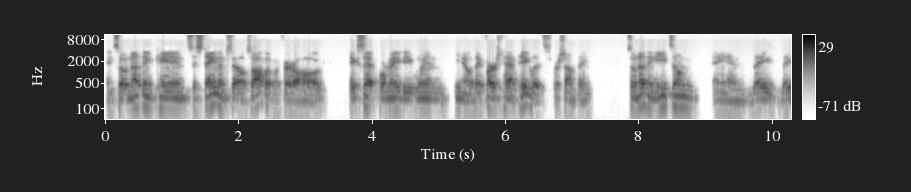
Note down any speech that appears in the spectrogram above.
and so nothing can sustain themselves off of a feral hog, except for maybe when you know they first have piglets or something. So nothing eats them, and they they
